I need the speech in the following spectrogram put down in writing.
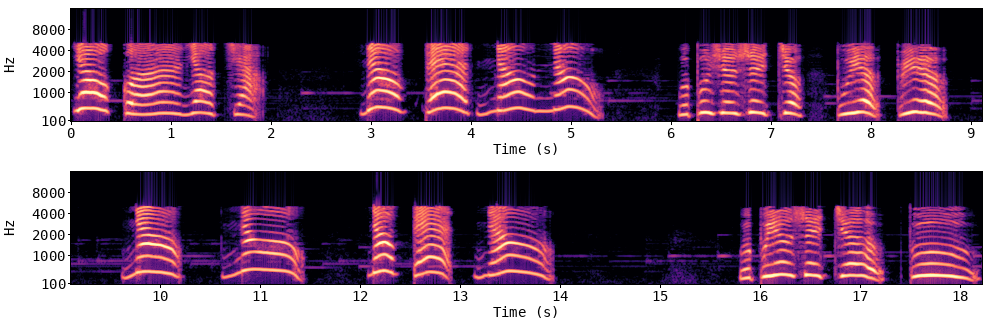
又滚又叫，No bed, no no，我不想睡觉，不要不要，No no。No bed, no. 我不要睡觉，不。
